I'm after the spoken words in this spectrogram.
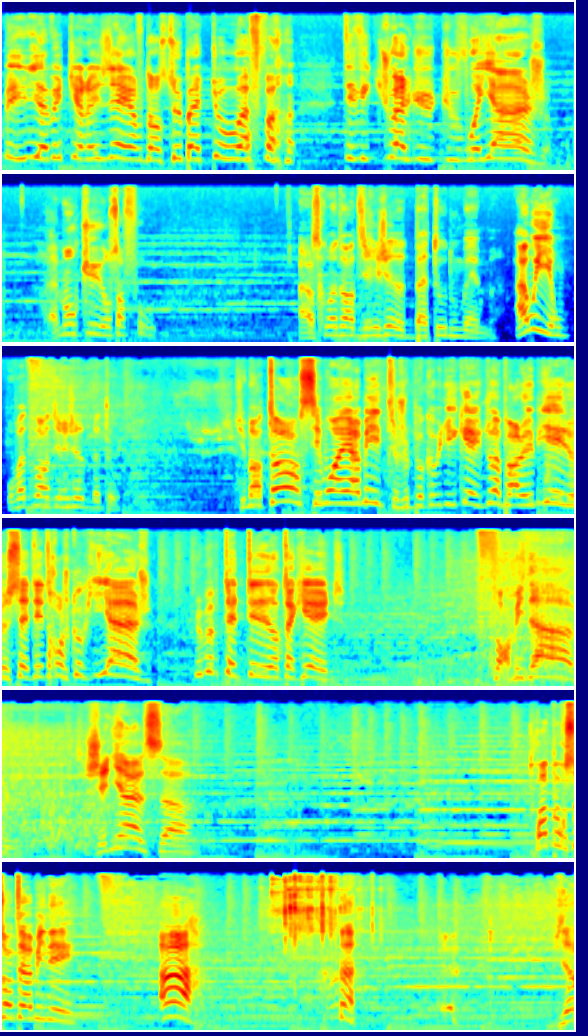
Mais il y avait tes réserves dans ce bateau afin des victuailles du, voyage Vraiment Mon on s'en fout. Alors est-ce qu'on va devoir diriger notre bateau nous-mêmes? Ah oui, on va devoir diriger notre bateau. Tu m'entends C'est moi, Hermite. Je peux communiquer avec toi par le biais de cet étrange coquillage. Je peux peut-être t'aider dans ta quête. Formidable. C'est génial, ça. 3% terminé. Ah Bien,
